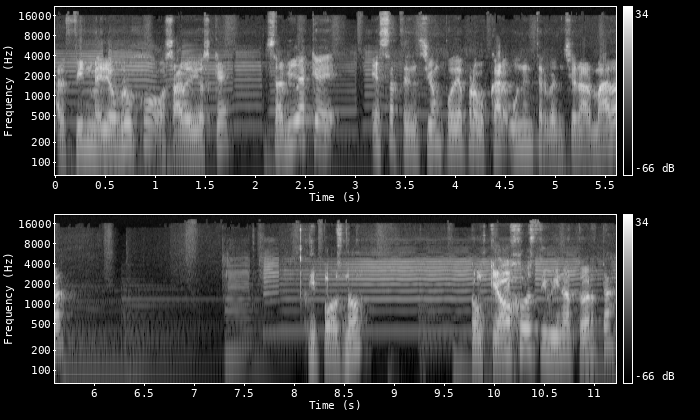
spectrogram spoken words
al fin medio brujo, o sabe Dios qué, sabía que esa tensión podía provocar una intervención armada. Y pues no. ¿Con qué ojos, divina tuerta?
